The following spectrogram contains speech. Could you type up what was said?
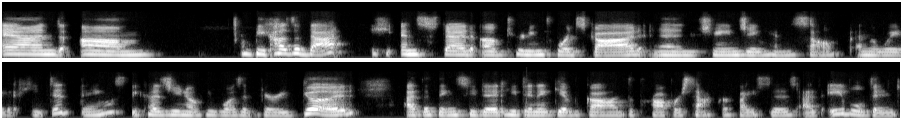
And um, because of that, he, instead of turning towards God and changing himself and the way that he did things, because you know he wasn't very good at the things he did, he didn't give God the proper sacrifices as Abel did.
